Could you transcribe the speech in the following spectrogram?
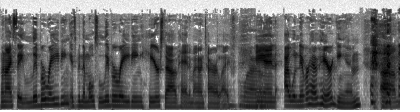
when I say liberating, it's been the most liberating hairstyle I've had in my entire life. Wow. And I will never have hair again. Um,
